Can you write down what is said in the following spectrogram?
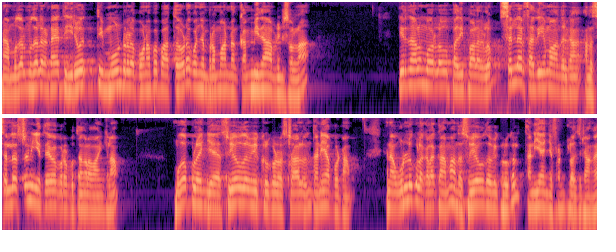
நான் முதல் முதல்ல ரெண்டாயிரத்தி இருபத்தி மூன்றில் போனப்போ பார்த்ததோட கொஞ்சம் பிரம்மாண்டம் கம்மி தான் அப்படின்னு சொல்லலாம். இருந்தாலும் ஓரளவு பதிப்பாளர்களும் செல்லர்ஸ் அதிகமாக வந்திருக்காங்க. அந்த செல்லர்ஸ்ட்டு நீங்கள் தேவைப்படுற புத்தகங்களை வாங்கிக்கலாம். முகப்பில் இங்கே சுய உதவி குழுக்களோட ஸ்டால் வந்து தனியாக போட்டான். ஏன்னா உள்ளுக்குள்ளே கலக்காமல் அந்த சுய உதவி குழுக்கள் தனியாக இங்கே ஃப்ரண்ட்டில் வச்சுட்டாங்க.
